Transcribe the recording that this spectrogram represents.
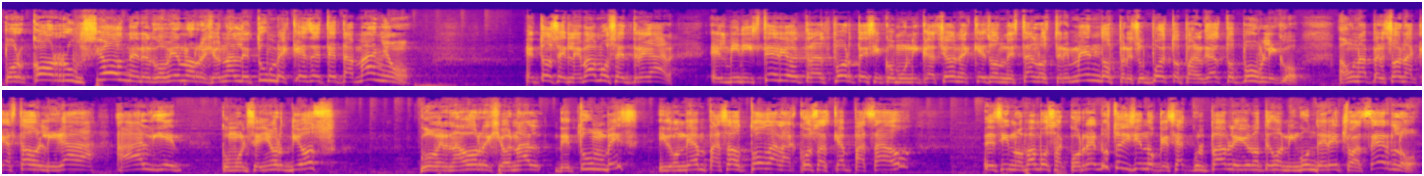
Por corrupción en el gobierno regional de Tumbes, que es de este tamaño. Entonces le vamos a entregar el Ministerio de Transportes y Comunicaciones, que es donde están los tremendos presupuestos para el gasto público, a una persona que ha estado ligada a alguien como el señor Dios, gobernador regional de Tumbes y donde han pasado todas las cosas que han pasado. Es decir, nos vamos a correr. No estoy diciendo que sea culpable, yo no tengo ningún derecho a hacerlo.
